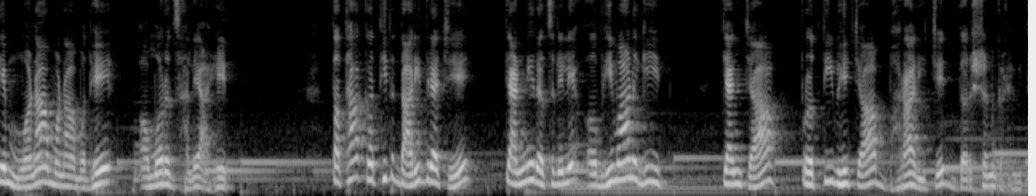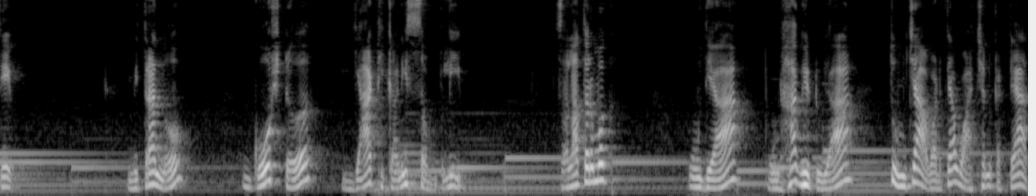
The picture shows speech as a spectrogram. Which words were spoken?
ते मनामनामध्ये अमर झाले आहेत. तथाकथित दारिद्र्याचे त्यांनी रचलेले अभिमान गीत त्यांच्या प्रतिभेच्या भरारीचे दर्शन घडविते. मित्रांनो गोष्ट या ठिकाणी संपली. चला तर मग उद्या पुन्हा भेटूया तुमच्या आवडत्या वाचनकट्ट्यात.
